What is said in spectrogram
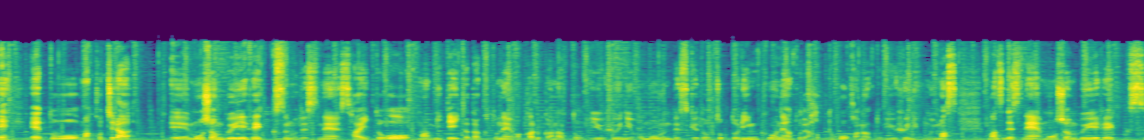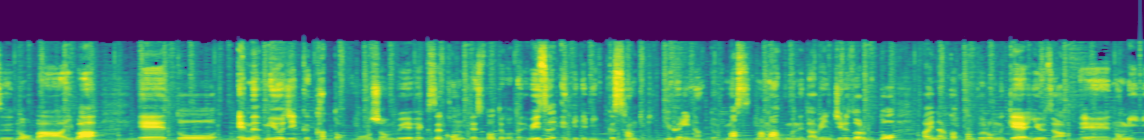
で、えーとまあ、こちらえー、モーション VFX のですねサイトを、まあ、見ていただくとね分かるかなというふうに思うんですけどちょっとリンクをね後で貼っとこうかなというふうに思います。まずですねモーション VFX の場合はえっ、ー、と M ミュージックカットモーション VFX コンテストということで With エピデミックサウンドというふうになっております、まあ、マークもね DaVinci Resolve と Final Cut Pro 向けユーザー、えー、のみ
